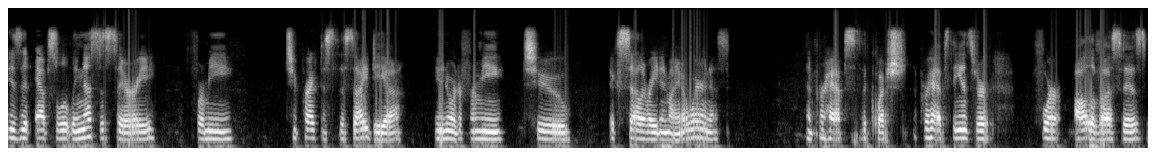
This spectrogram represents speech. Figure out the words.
is it absolutely necessary for me to practice this idea in order for me to accelerate in my awareness and perhaps the question perhaps the answer for all of us is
